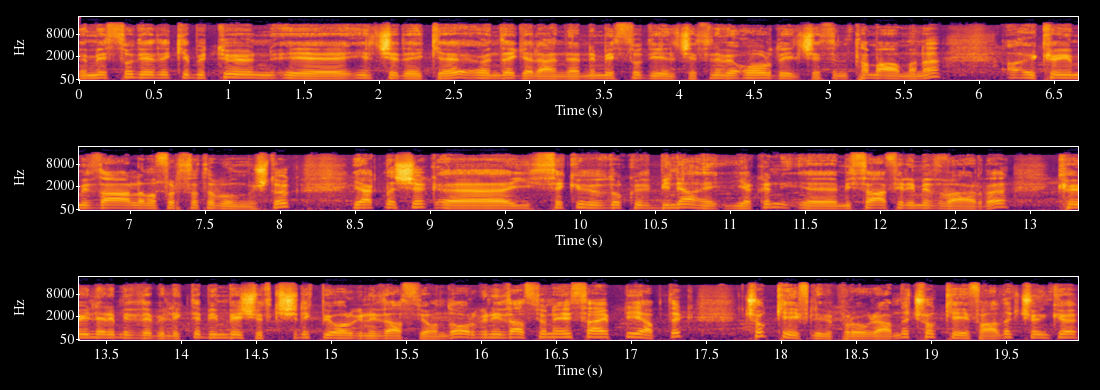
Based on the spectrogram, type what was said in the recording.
Ve Mesudiye'deki bütün e, ilçedeki önde gelenlerini, Mesudiye ilçesini ve Ordu ilçesinin tamamını köyümüzde ağırlama fırsatı bulmuştuk. Yaklaşık e, 800-900 bine yakın e, misafirimiz vardı. Köylerimizle birlikte 1500 kişilik bir organizasyonda. Organizasyona ev sahipliği yaptık. Çok keyifli bir programdı. Çok keyif aldık. Çünkü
